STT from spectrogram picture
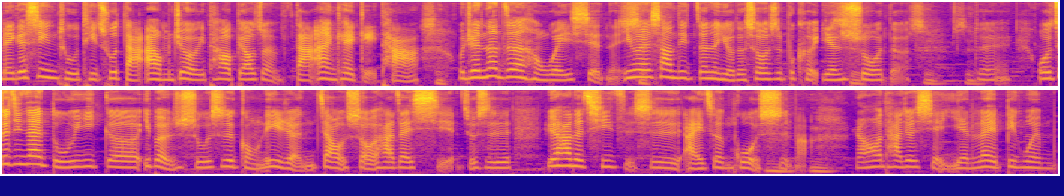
每个信徒提出答案，我们就有一套标准答案可以给他。我觉得那真的很危险的，因为上帝真的有的时候是不可言说的。是是，对我最近在读一个一本书，是巩立人教授他在写，就是因为他的妻子是癌症过世嘛，嗯，然后他就写《眼泪并未抹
